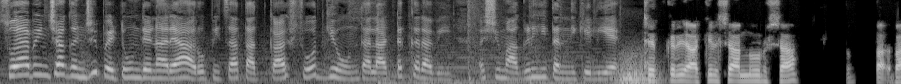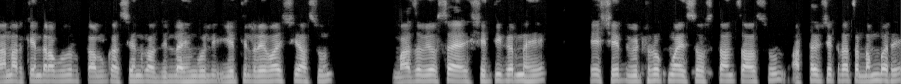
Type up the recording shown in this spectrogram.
सोयाबीनच्या गंजी पेटवून देणाऱ्या आरोपीचा तात्काळ शोध घेऊन त्याला अटक करावी अशी मागणीही त्यांनी केली आहे. शेतकरी अखिल शाह नूर शाह राहणार केंद्राबुद्रुक तालुका सेनगाव जिल्हा हिंगोली येथील रहिवासी असून माझा व्यवसाय शेती करणं हे हे शेत विठुरुकमाई संस्थांचा असून अठ्ठावीस एकराचा नंबर आहे.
